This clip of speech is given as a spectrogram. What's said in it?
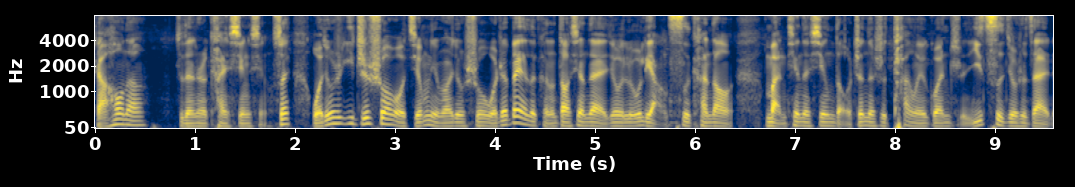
然后呢，就在那儿看星星。所以我就是一直说，我节目里边就说我这辈子可能到现在也就有两次看到满天的星斗，真的是叹为观止。一次就是在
